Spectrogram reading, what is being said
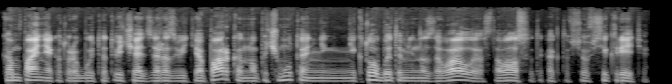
компания, которая будет отвечать за развитие парка, но почему-то ни, никто об этом не называл, и оставалось это как-то все в секрете.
